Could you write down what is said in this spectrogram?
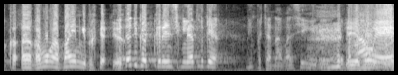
ke- eh, kamu ngapain gitu kayak. ya. Kita juga cringe ngeliat lu kayak ini pacaran apa sih gitu cuman Iya awet mungkin,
